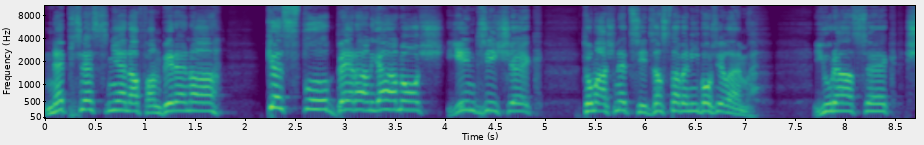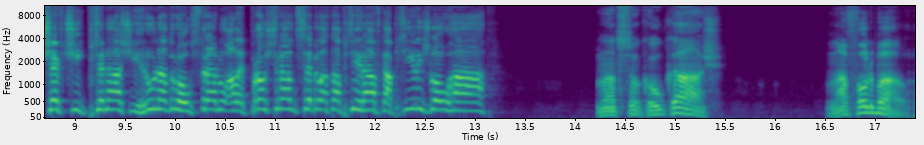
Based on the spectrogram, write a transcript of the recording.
nepřesně na Fan Birena, Kestl, Beran Jánoš, Jindříšek, Tomáš Necit zastavený Bořilem. Jurásek, Ševčík přenáší hru na druhou stranu, ale pro Šrance byla ta přihrávka příliš dlouhá. Na co koukáš? Na fotbal,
